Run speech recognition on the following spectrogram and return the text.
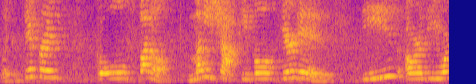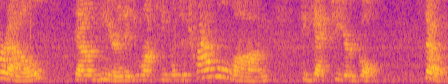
like a difference. Goal funnel, money shot people, here it is. These are the URLs down here that you want people to travel along to get to your goal. So,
